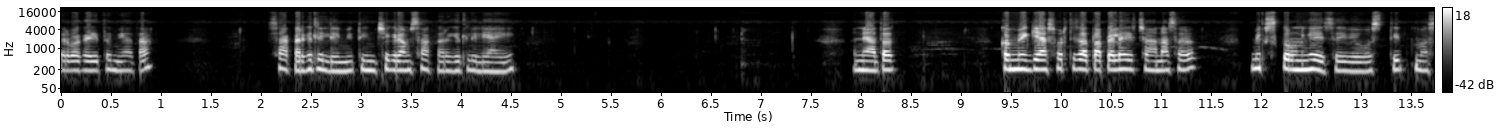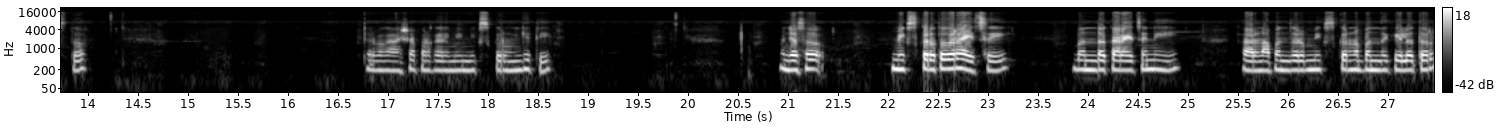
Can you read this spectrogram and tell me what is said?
तर बघा इथं मी आता साखर घेतलेली आहे. मी तीनशे ग्रॅम साखर घेतलेली आहे. आणि आता कमी गॅसवरती आता आपल्याला हे छान असं मिक्स करून घ्यायचं आहे व्यवस्थित मस्त. तर बघा अशा प्रकारे मी मिक्स करून घेते. म्हणजे असं मिक्स करतच राहायचं आहे बंद करायचं नाही. कारण आपण जर मिक्स करणं बंद केलं तर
